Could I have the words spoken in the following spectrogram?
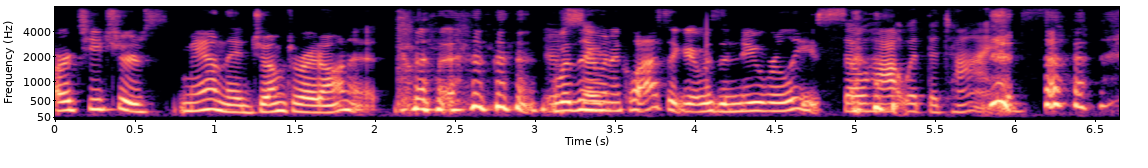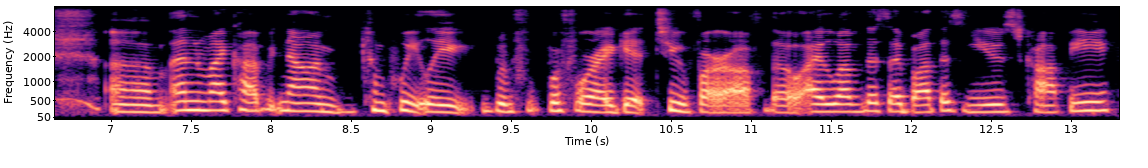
Our teachers, man, they jumped right on it. it wasn't so, even a classic; it was a new release. so hot with the times. um, and my copy now, I'm completely before I get too far off though. I love this. I bought this used copy,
